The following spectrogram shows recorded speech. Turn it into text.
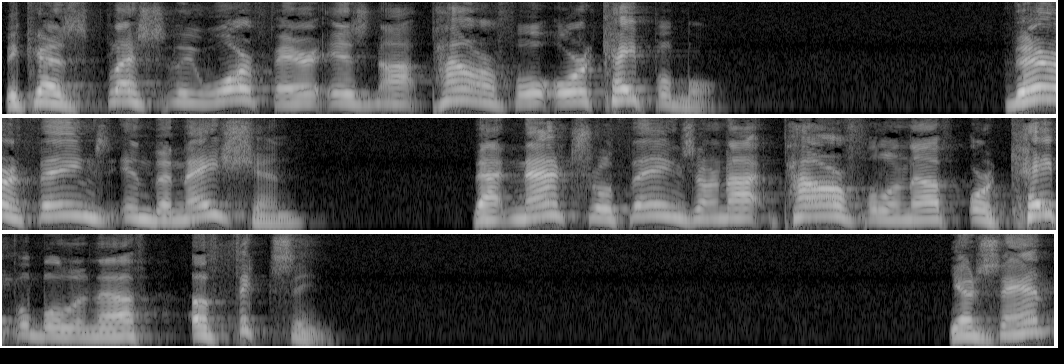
Because fleshly warfare is not powerful or capable. There are things in the nation that natural things are not powerful enough or capable enough of fixing. You understand?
